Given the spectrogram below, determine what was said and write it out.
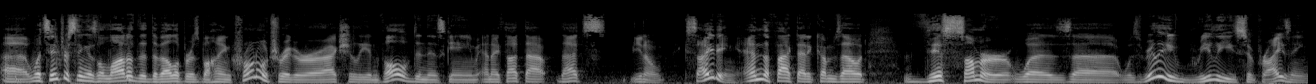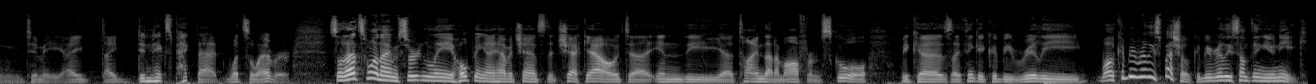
Uh, what's interesting is a lot of the developers behind Chrono Trigger are actually involved in this game, and I thought that that's you know exciting, and the fact that it comes out this summer was uh, was really really surprising to me. I I didn't expect that whatsoever. So that's one I'm certainly hoping I have a chance to check out uh, in the uh, time that I'm off from school because I think it could be really well. It could be really special. It could be really something unique.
